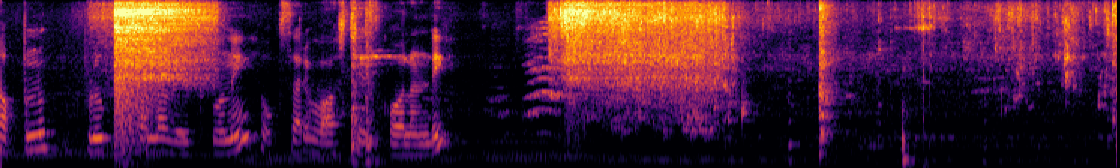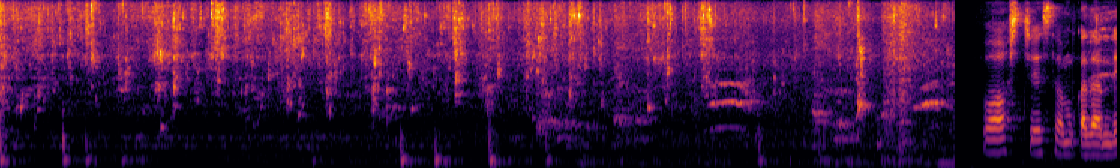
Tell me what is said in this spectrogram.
పప్పును ఇప్పుడు కుక్కర్లో వేసుకొని ఒకసారి వాష్ చేసుకోవాలండి. వాష్ చేస్తాం కదండి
